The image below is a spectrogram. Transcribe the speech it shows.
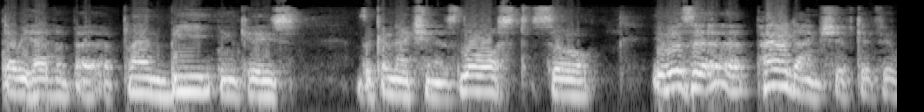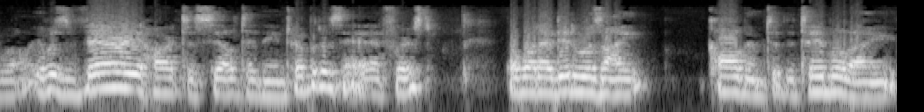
that we have a, a plan B in case the connection is lost. So it was a, a, paradigm shift, if you will. It was very hard to sell to the interpreters at first, but what I did was I called them to the table. I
